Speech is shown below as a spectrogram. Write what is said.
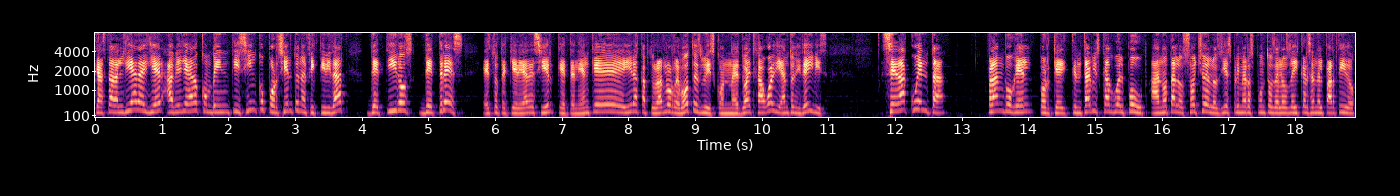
que hasta el día de ayer había llegado con 25% en efectividad de tiros de tres. Esto te quería decir que tenían que ir a capturar los rebotes, Luis, con eh, Dwight Howard y Anthony Davis. Se da cuenta Frank Vogel, porque Kentavious Caldwell Pope anota los 8 de los 10 primeros puntos de los Lakers en el partido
